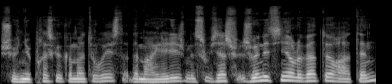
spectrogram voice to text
Je suis venu presque comme un touriste à Damary je me souviens, je venais de finir le 20h à Athènes.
